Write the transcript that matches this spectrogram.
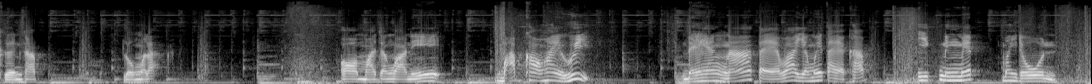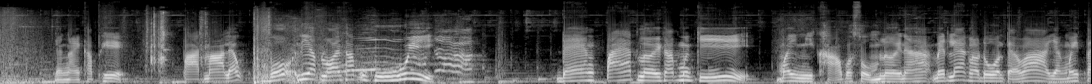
เกินครับ ลงมาละอ้อมมาจังหวะนี้ บัฟเข้าให้เฮ้ยแดงนะ แต่ว่ายังไม่แตกครับ อีกหนึ่งเม็ดไม่โดน ยังไงครับพี่ปาดมาแล้วโบเรียบร้อยครับโอ้โหแดงแป๊ดเลยครับเมื่อกี้ไม่มีขาวผสมเลยนะฮะเม็ดแรกเราโดนแต่ว่ายังไม่แต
